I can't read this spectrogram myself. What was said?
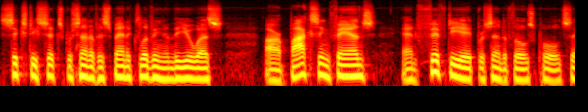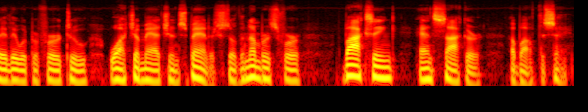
66% of Hispanics living in the U.S. are boxing fans, and 58% of those polled say they would prefer to watch a match in Spanish. So the numbers for boxing and soccer about the same.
